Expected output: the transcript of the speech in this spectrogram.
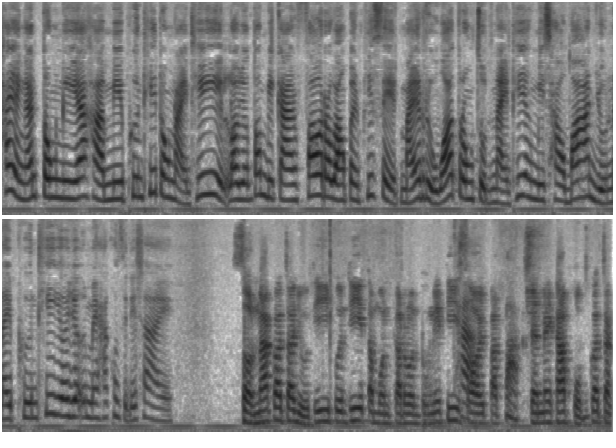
ถ้าอย่างนั้นตรงนี้ค่ะ มีพื้นที่ตรงไหนที่เรายังต้องมีการเฝ้าระวังเป็นพิเศษไหม หรือว่าตรงจุดไหนที่ยังมีชาวบ้านอยู่ในพื้นที่เยอะๆไหมคะคุณสิทธิชัย ส่วนมากก็จะอยู่ที่พื้นที่ตำบลกระรนตรงนี้ที่ค่ะ ซอยปะตักใช่ไหมครับผมก็จะ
